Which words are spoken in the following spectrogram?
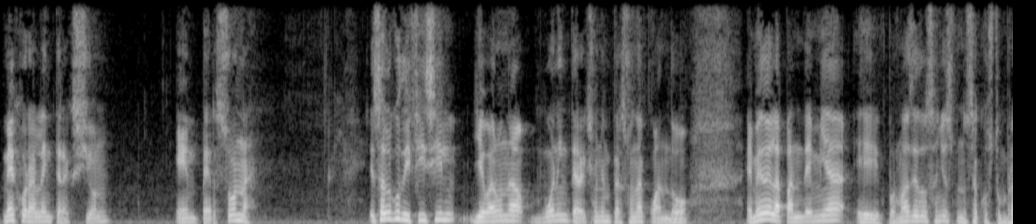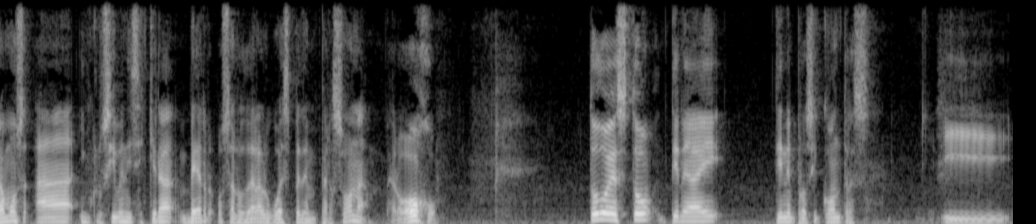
mejorar la interacción en persona. Es algo difícil llevar una buena interacción en persona cuando en medio de la pandemia eh, por más de dos años nos acostumbramos a inclusive ni siquiera ver o saludar al huésped en persona. Pero ojo, todo esto tiene, ahí, tiene pros y contras y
